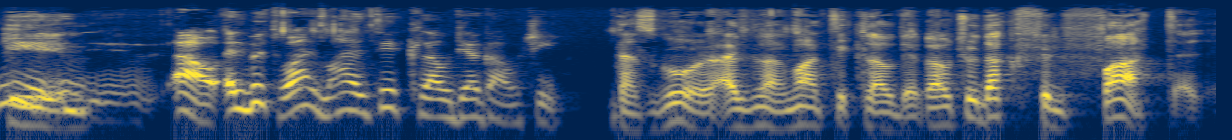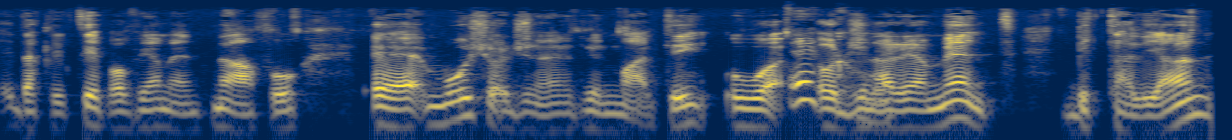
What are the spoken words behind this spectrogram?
Aw, il-bitu għal Malti Claudia Gawċi. Da żgur, għal għal Malti Claudia Gawċi, dak fil-fatt, dak il-ktieb ovvjament nafu, eh, mhux oriġinarjament minn Malti, huwa oriġinarjament bit-Taljan,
